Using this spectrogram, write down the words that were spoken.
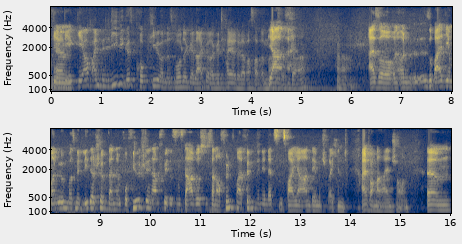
Geh, ähm, geh, geh, auf ein beliebiges Profil und es wurde geliked oder geteilt oder was auch immer. Ja. Ist, ja. ja. Also, und, und, sobald jemand irgendwas mit Leadership dann im Profil stehen hat, spätestens da wirst du es dann auch fünfmal finden in den letzten zwei Jahren. Dementsprechend einfach mal reinschauen. Ähm,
